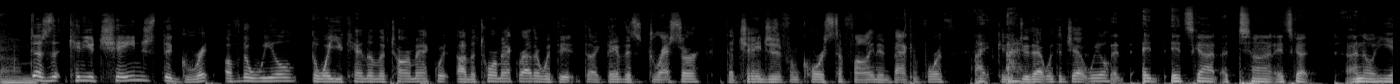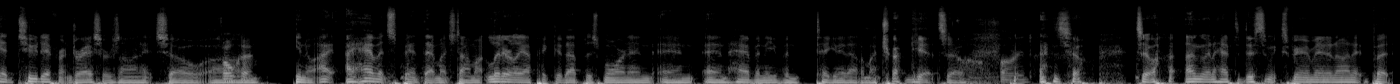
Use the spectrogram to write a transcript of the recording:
um, Does the, can you change the grit of the wheel the way you can on the Tormek with, on the Tormek rather with the like they have this dresser that changes it from coarse to fine and back and forth? I Can you I- do that with the jet wheel? It it's got a ton. It's got. I know he had two different dressers on it, so um, Okay. You know, I, I haven't spent that much time on. Literally, I picked it up this morning and and haven't even taken it out of my truck yet. So Oh, fine. so so I'm going to have to do some experimenting on it. But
